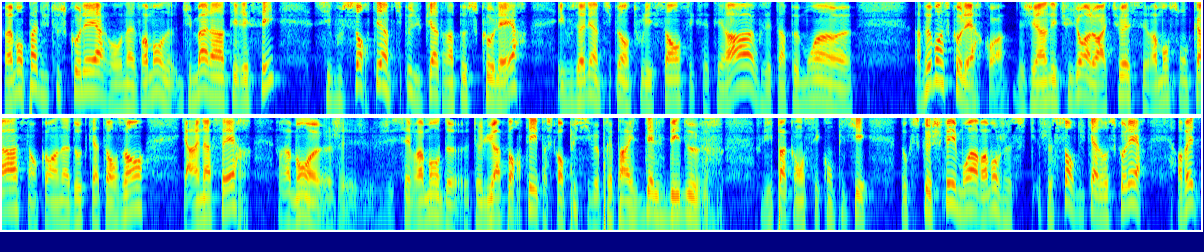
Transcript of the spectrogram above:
vraiment pas du tout scolaire, on a vraiment du mal à intéresser. Si vous sortez un petit peu du cadre un peu scolaire et que vous allez un petit peu dans tous les sens, etc. Vous êtes un peu moins un peu moins scolaire quoi. J'ai un étudiant à l'heure actuelle, c'est vraiment son cas, c'est encore un ado de 14 ans, il y a rien à faire, vraiment euh, j'essaie vraiment de, lui apporter parce qu'en plus il veut préparer le DELF B2. Pff, je dis pas quand c'est compliqué. Donc ce que je fais moi vraiment je, je sors du cadre scolaire. En fait,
